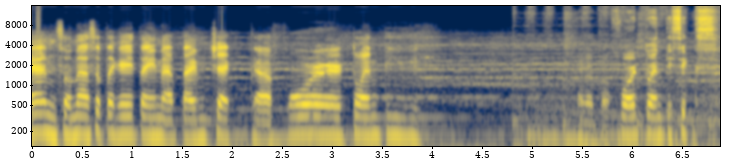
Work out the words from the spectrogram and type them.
Ayan, so nasa Tagaytay na time check uh, 4:20 ano to 4:26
